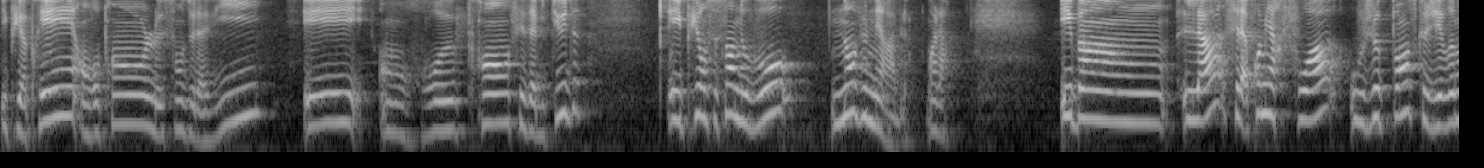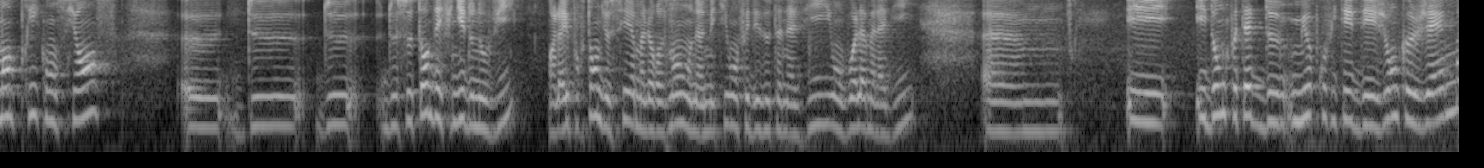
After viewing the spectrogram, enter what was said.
Et puis après, on reprend le sens de la vie et on reprend ses habitudes et puis on se sent à nouveau non vulnérable. Voilà. Et ben là, c'est la première fois où je pense que j'ai vraiment pris conscience euh, de, ce temps défini de nos vies. Et pourtant, Dieu sait, malheureusement, on a un métier où on fait des euthanasies, on voit la maladie. Euh, et, donc peut-être de mieux profiter des gens que j'aime,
